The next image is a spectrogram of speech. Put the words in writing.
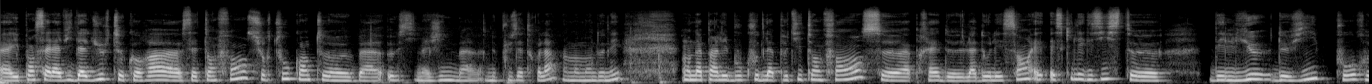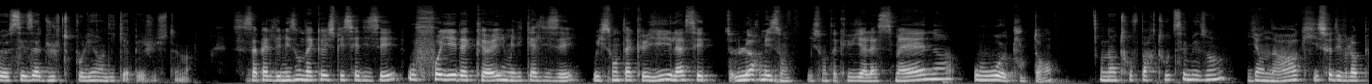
euh, et pensent à la vie d'adulte qu'aura cet enfant, surtout quand bah, eux s'imaginent bah, ne plus être là à un moment donné. On a parlé beaucoup de la petite enfance, après de l'adolescent. Est-ce qu'il existe des lieux de vie pour ces adultes polyhandicapés, justement? Ça s'appelle des maisons d'accueil spécialisées ou foyers d'accueil médicalisés où ils sont accueillis. Là, c'est leur maison. Ils sont accueillis à la semaine ou tout le temps. On en trouve partout de ces maisons Il y en a qui se développent.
